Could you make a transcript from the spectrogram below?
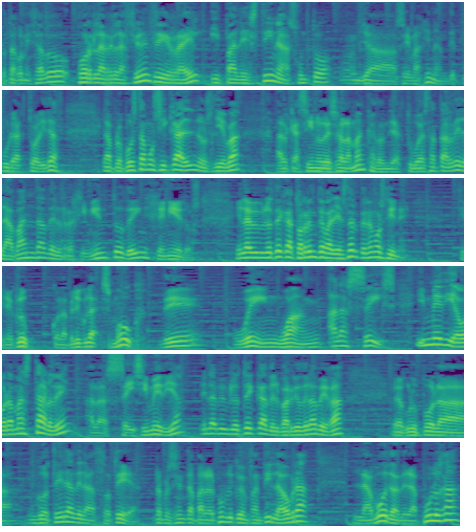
protagonizado por la relación entre Israel y Palestina, asunto, ya se imaginan, de pura actualidad. La propuesta musical nos lleva al Casino de Salamanca, donde actúa esta tarde la banda del Regimiento de Ingenieros. En la Biblioteca Torrente Ballester tenemos cine, Cine Club, con la película Smoke de Wayne Wang a las seis. Y media hora más tarde, a las seis y media, en la Biblioteca del Barrio de la Vega, el grupo La Gotera de la Azotea representa para el público infantil la obra La boda de la pulga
